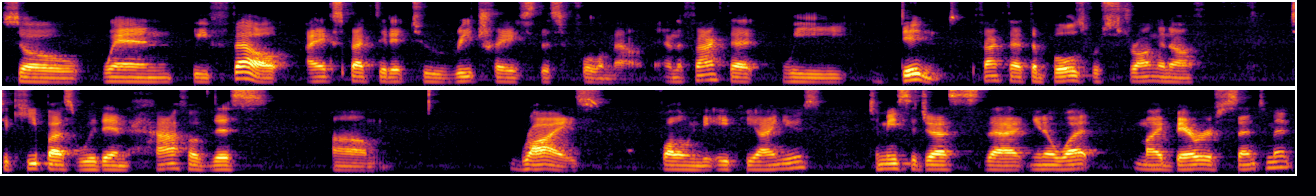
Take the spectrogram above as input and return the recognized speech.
So when we fell, I expected it to retrace this full amount, and the fact that we didn't, the fact that the bulls were strong enough to keep us within half of this um, rise following the API news, to me suggests that, you know what, my bearish sentiment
